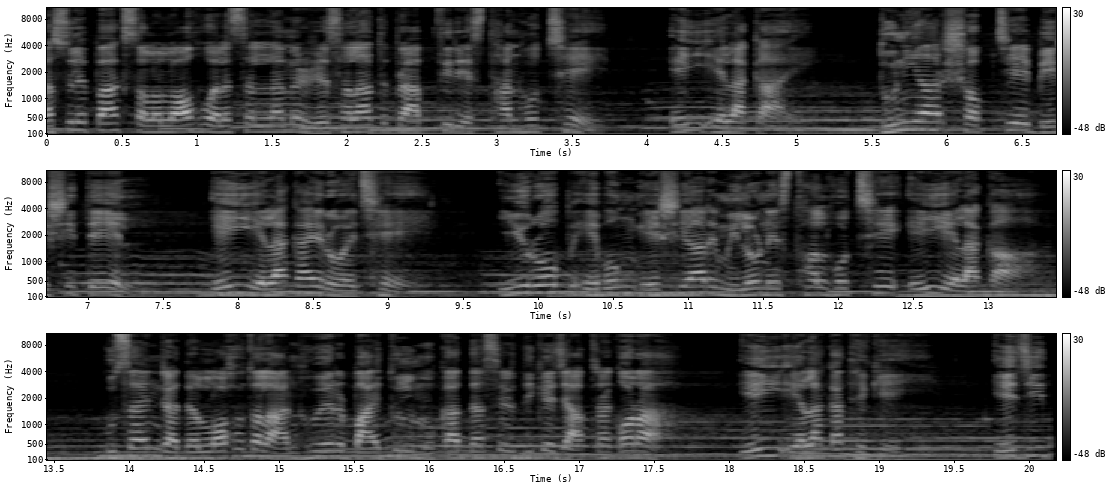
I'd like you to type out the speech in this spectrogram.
রাসুল পাক সাল্লাহ আলাইসাল্লামের রেসালাত প্রাপ্তির স্থান হচ্ছে এই এলাকায়। দুনিয়ার সবচেয়ে বেশি তেল এই এলাকায় রয়েছে। ইউরোপ এবং এশিয়ার মিলনস্থল হচ্ছে এই এলাকা। হুসাইন রাদাল্লাহ তাল আনহুয়ের বাইতুল মুকাদ্দাসের দিকে যাত্রা করা এই এলাকা থেকেই। এজিদ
